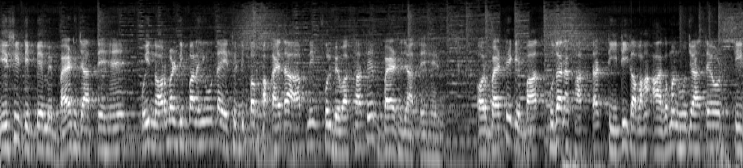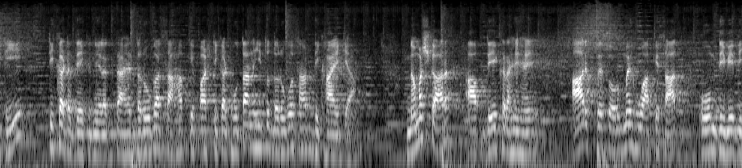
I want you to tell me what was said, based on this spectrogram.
एसी डिब्बे में बैठ जाते हैं। कोई नॉर्मल डिब्बा नहीं होता एसी डिब्बा बाकायदा अपनी फुल व्यवस्था से बैठ जाते हैं। और बैठे के बाद खुदा न खास्ता टीटी का वहाँ आगमन हो जाता है और टीटी टिकट देखने लगता है। दरोगा साहब के पास टिकट होता नहीं तो दरोगा साहब दिखाए क्या? नमस्कार, आप देख रहे हैं आर एक्सप्रेस और मैं हूँ आपके साथ ओम द्विवेदी।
